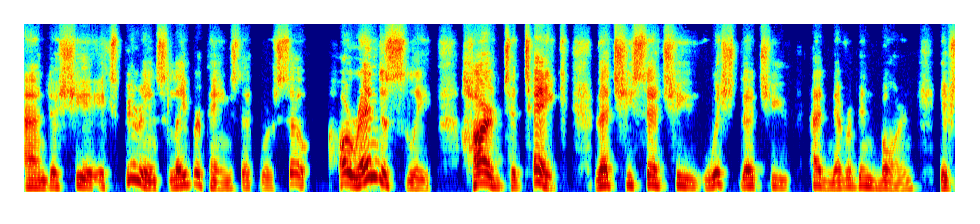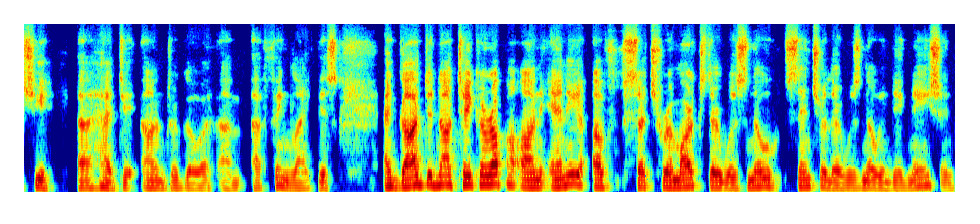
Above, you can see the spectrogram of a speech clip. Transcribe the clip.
and uh, she experienced labor pains that were so horrendously hard to take that she said she wished that she had never been born if she uh, had to undergo a, um, a thing like this. And God did not take her up on any of such remarks. There was no censure, there was no indignation.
